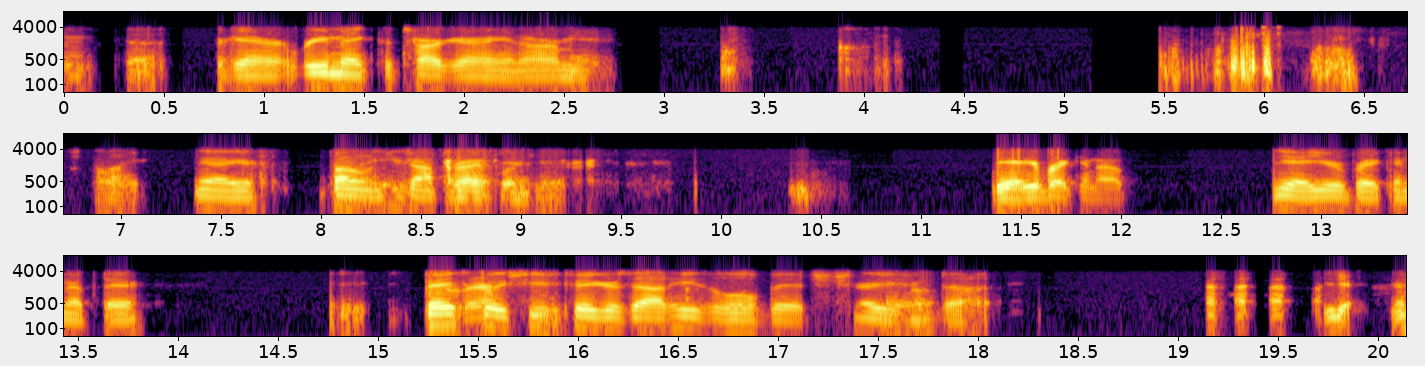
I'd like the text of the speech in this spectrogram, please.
going to remake the Targaryen army. Like, Yeah, your phone you dropped right. Yeah, you're breaking up. Yeah, you were breaking up there. basically, she figures out he's a little bitch. There you uh, Yeah,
